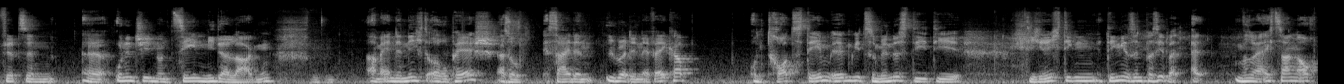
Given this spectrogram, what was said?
14 äh, Unentschieden und 10 Niederlagen. Mhm. Am Ende nicht europäisch, also es sei denn über den FA Cup und trotzdem irgendwie zumindest die, die, die richtigen Dinge sind passiert. Weil, äh, muss man echt sagen, auch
